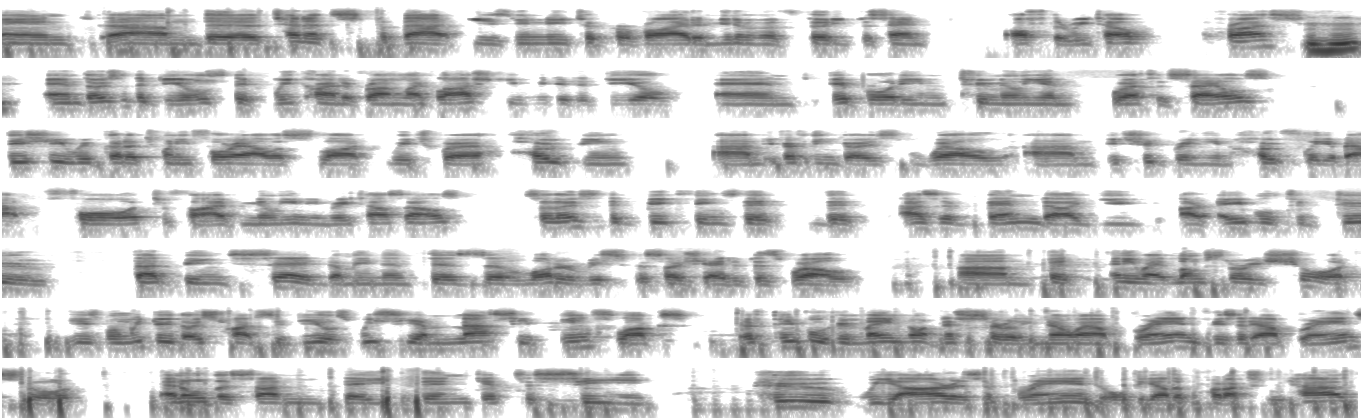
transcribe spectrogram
and um, the tenants for that is you need to provide a minimum of thirty percent off the retail price. Mm-hmm. And those are the deals that we kind of run. Like last year, we did a deal and it brought in 2 million worth of sales. This year, we've got a 24 hour slot, which we're hoping, um, if everything goes well, um, it should bring in hopefully about four to five million in retail sales. So those are the big things that that as a vendor you are able to do. That being said, I mean there's a lot of risk associated as well. Um, but anyway, long story short, is when we do those types of deals, we see a massive influx of people who may not necessarily know our brand visit our brand store and all of a sudden they then get to see who we are as a brand, all the other products we have,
